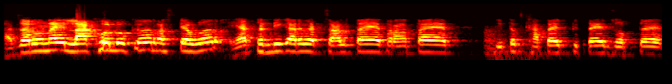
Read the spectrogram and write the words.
हजारो नाही लाखो लोक रस्त्यावर ह्या थंडी गारव्यात चालतायत राहतायत तिथंच खातायत पितायत झोपतायत.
